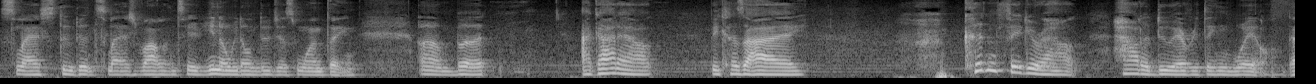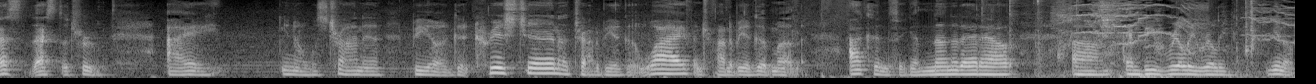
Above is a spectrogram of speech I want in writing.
slash student, slash volunteer. You know, we don't do just one thing. Um, but I got out because I couldn't figure out how to do everything well. That's that's the truth. I, you know, was trying to be a good Christian. I try to be a good wife and trying to be a good mother. I couldn't figure none of that out um, and be really, really, you know,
